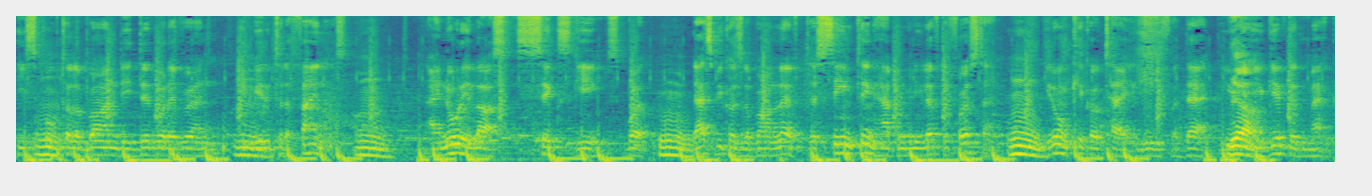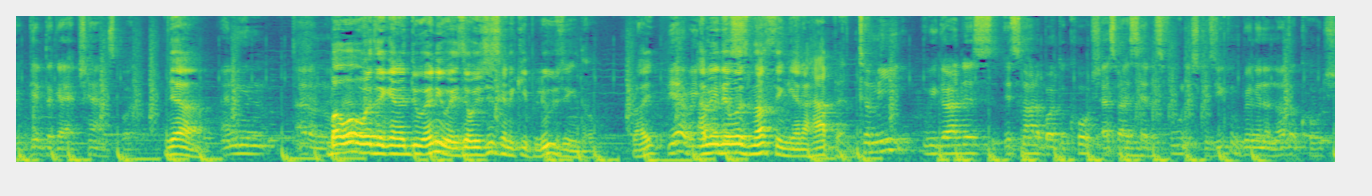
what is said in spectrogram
He spoke Mm. to LeBron, they did whatever, and they made it to the finals. Mm. I know they lost six games, but Mm. that's because LeBron left. The same thing happened when he left the first time. You don't kick out Ty Lue for that. You, Mm. Yeah. you give the give the guy a chance, but yeah. I mean, I don't know. But what were they gonna do anyways? They were just gonna keep losing, though, right? Yeah, I mean, there was nothing gonna happen. to me, regardless, it's not about the coach. That's why I said it's foolish because you can bring in another coach,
